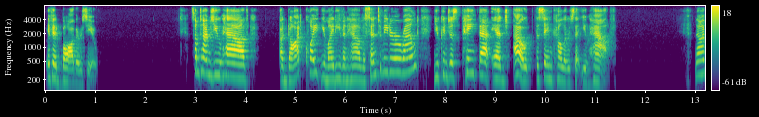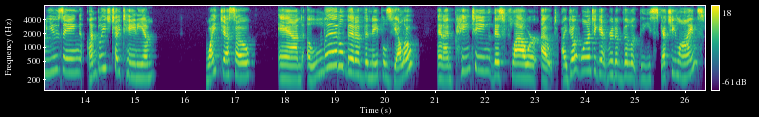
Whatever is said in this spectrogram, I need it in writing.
if it bothers you. Sometimes you have a not quite, you might even have a centimeter around, you can just paint that edge out the same colors that you have. Now I'm using unbleached titanium, white gesso, and a little bit of the Naples yellow, and I'm painting this flower out. I don't want to get rid of the, the sketchy lines,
